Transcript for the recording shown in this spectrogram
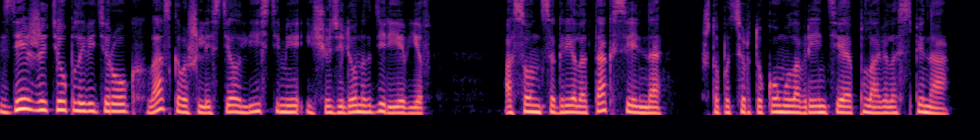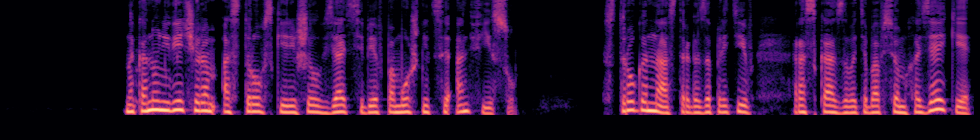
Здесь же теплый ветерок ласково шелестел листьями еще зеленых деревьев, а солнце грело так сильно, что под сюртуком у Лаврентия плавилась спина. Накануне вечером Островский решил взять себе в помощницы Анфису. Строго-настрого запретив рассказывать обо всем хозяйке,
